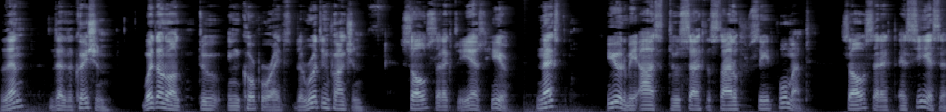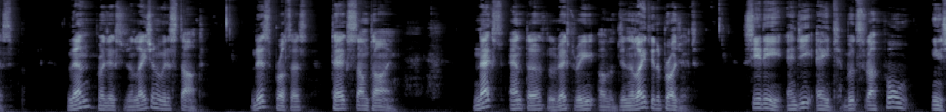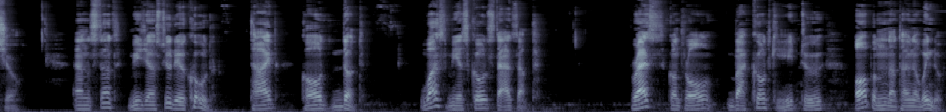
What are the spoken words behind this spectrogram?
Then there is a question whether or not to incorporate the routing function, so select yes here. Next, you will be asked to select the style of seed format, so select SCSS. Then project generation will start. This process takes some time. Next, enter the directory of the generated project, cd ng8 bootstrap 4 initial, and start Visual Studio Code. Type code dot. Once VS Code starts up, press Ctrl backquote key to open the terminal window.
